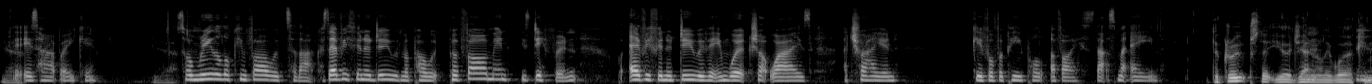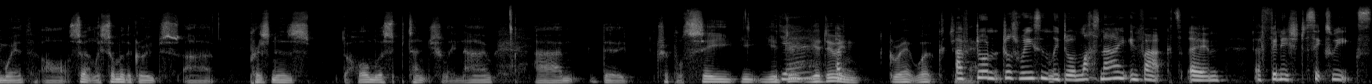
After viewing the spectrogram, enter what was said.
Yeah. It is heartbreaking. Yeah. So I'm really looking forward to that because everything I do with my poet performing is different, but everything I do with it in workshop wise, I try and give other people a voice. That's my aim. The groups that you're generally working with, are certainly some of the groups, uh, prisoners, the homeless potentially now, um, the Triple C, you, you do, Yeah, you're I've- doing great work. Jenny. I've done just recently done last night. In fact, um, I finished six weeks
